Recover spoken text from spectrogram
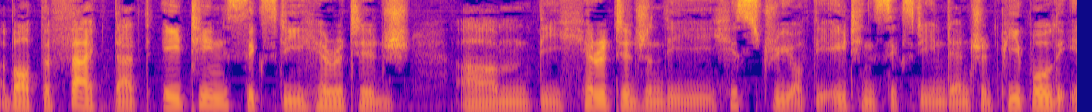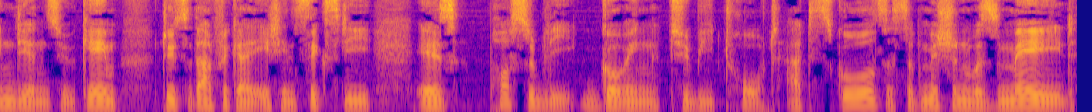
about the fact that 1860 heritage um, the heritage and the history of the 1860 indentured people, the Indians who came to South Africa in 1860, is possibly going to be taught at schools. A submission was made,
